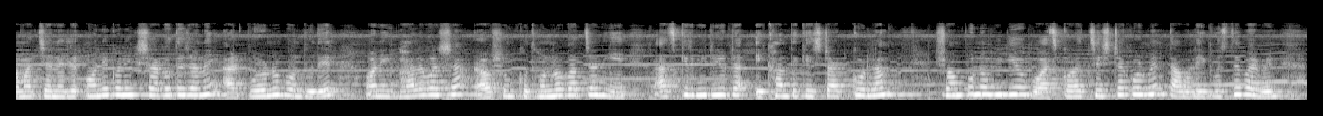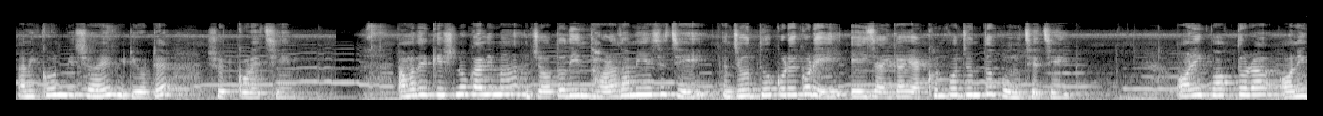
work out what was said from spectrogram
আমার চ্যানেলে অনেক অনেক স্বাগত জানাই, আর পুরনো বন্ধুদের অনেক ভালোবাসা আর অসংখ্য ধন্যবাদ জানিয়ে আজকের ভিডিওটা এখান থেকে স্টার্ট করলাম। সম্পূর্ণ ভিডিও ওয়াচ করার চেষ্টা করবেন, তাহলেই বুঝতে পারবেন আমি কোন বিষয়ে ভিডিওটা শ্যুট করেছি। আমাদের কৃষ্ণ কালিমা যতদিন ধরাধামে এসেছে, যুদ্ধ করে করেই এই জায়গায় এখন পর্যন্ত পৌঁছেছে। অনেক ভক্তরা অনেক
